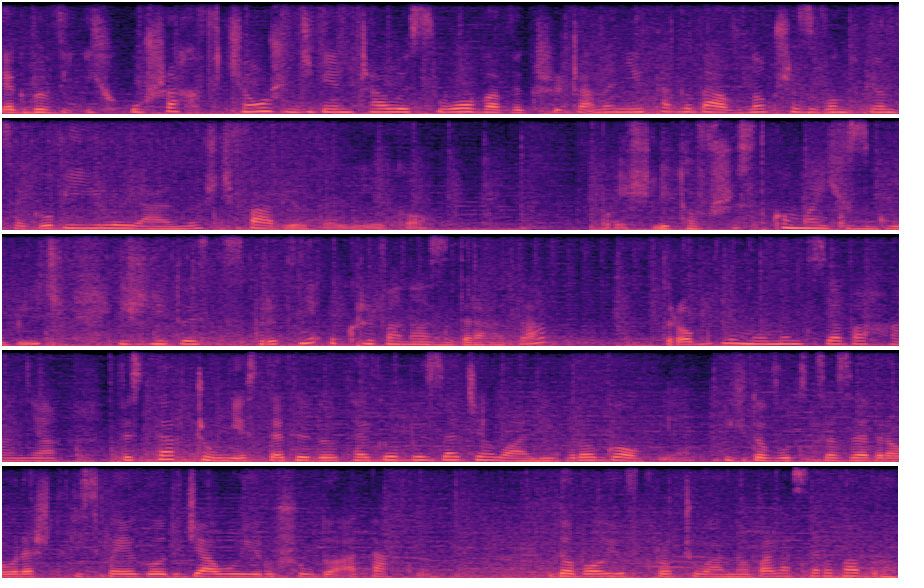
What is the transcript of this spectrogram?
jakby w ich uszach wciąż dźwięczały słowa wykrzyczane nie tak dawno przez wątpiącego w jej lojalność Fabio Deliego. Jeśli to wszystko ma ich zgubić, jeśli to jest sprytnie ukrywana zdrada, drobny moment zawahania wystarczył niestety do tego, by zadziałali wrogowie. Ich dowódca zebrał resztki swojego oddziału i ruszył do ataku. Do boju wkroczyła nowa laserowa broń.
